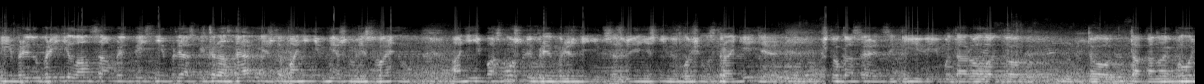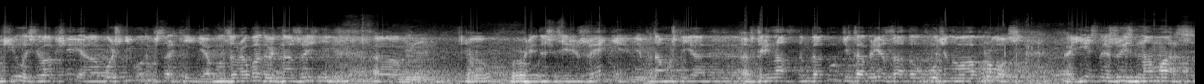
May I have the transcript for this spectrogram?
и предупредил ансамбль песни и пляски Красной Армии, чтобы они не вмешивались в войну. Они не послушали предупреждений, к сожалению, с ними случилась трагедия. Что касается Гиви и Моторола, то, то так оно и получилось. И вообще я больше не буду писать книги, я буду зарабатывать на жизнь э, предостережениями, потому что я в 2013 году в декабре задал Путину вопрос, есть ли жизнь на Марсе,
